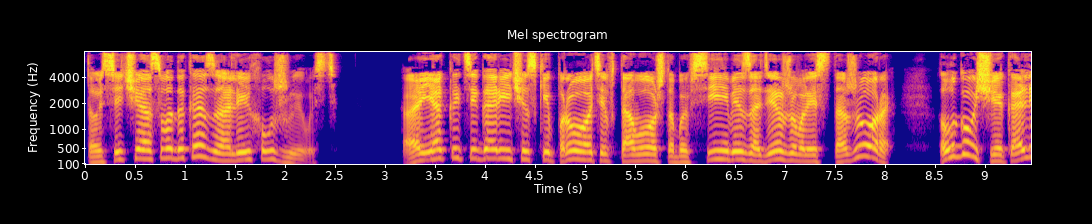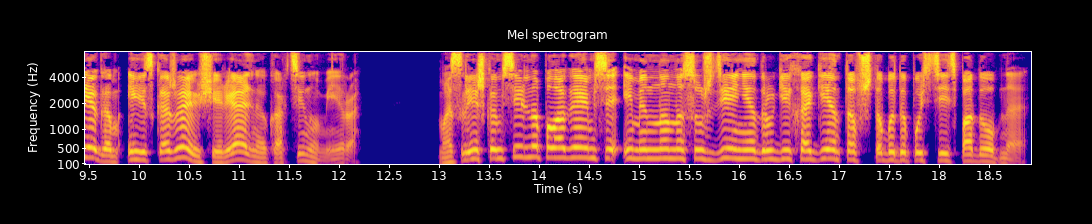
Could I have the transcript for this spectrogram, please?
то сейчас вы доказали их лживость. А я категорически против того, чтобы в Сибе задерживались стажеры, лгущие коллегам и искажающие реальную картину мира. Мы слишком сильно полагаемся именно на суждения других агентов, чтобы допустить подобное.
